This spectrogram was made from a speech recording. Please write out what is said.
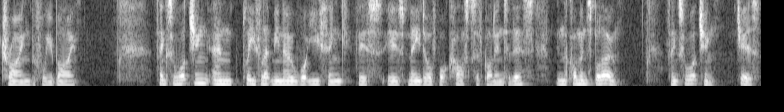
trying before you buy. Thanks for watching and please let me know what you think this is made of, what casks have gone into this in the comments below. Thanks for watching. Cheers.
